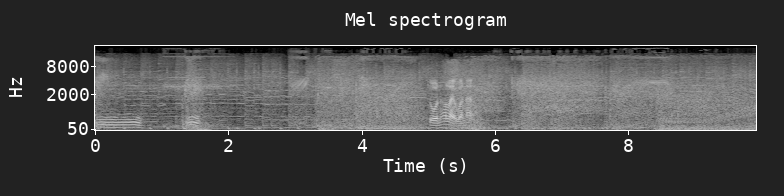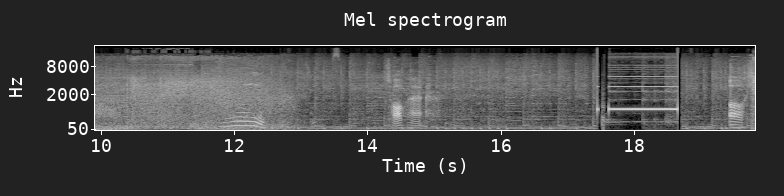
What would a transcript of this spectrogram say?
อู้อู้โดนเท่าไหร่วะน่ะ ช็อกฮะ โอเค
